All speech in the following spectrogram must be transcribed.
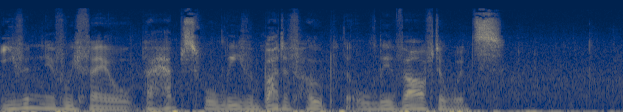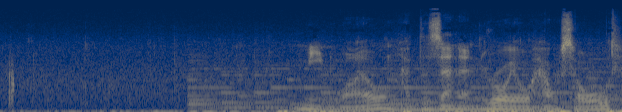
Even if we fail, perhaps we'll leave a bud of hope that will live afterwards. Meanwhile, at the Zanan royal household...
